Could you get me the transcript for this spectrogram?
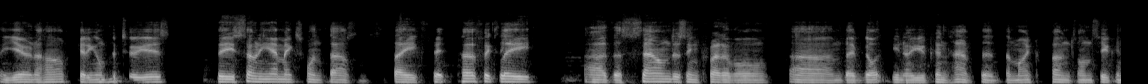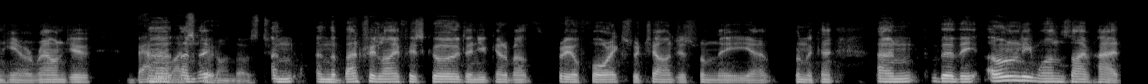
a, year and a half, getting on mm-hmm. for two years. The Sony MX1000s, they fit perfectly. Uh, the sound is incredible. Um, they've got, you know, you can have the, the microphones on so you can hear around you. Battery uh, life's good on those too. And, and the battery life is good, and you get about three or four extra charges from the uh, from the and they're the only ones I've had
